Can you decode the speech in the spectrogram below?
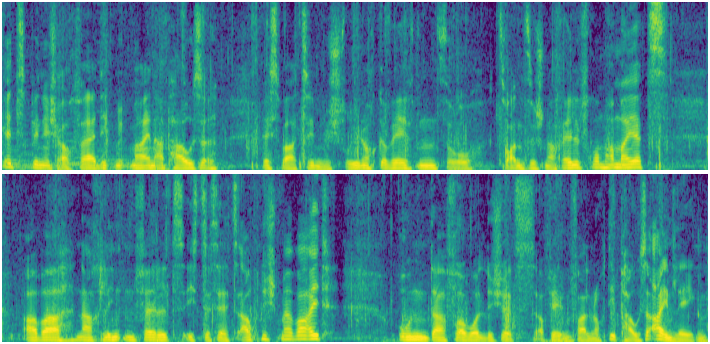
Jetzt bin ich auch fertig mit meiner Pause. Es war ziemlich früh noch gewesen, so 20 nach 11 rum haben wir jetzt. Aber nach Lindenfels ist es jetzt auch nicht mehr weit. Und davor wollte ich jetzt auf jeden Fall noch die Pause einlegen.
